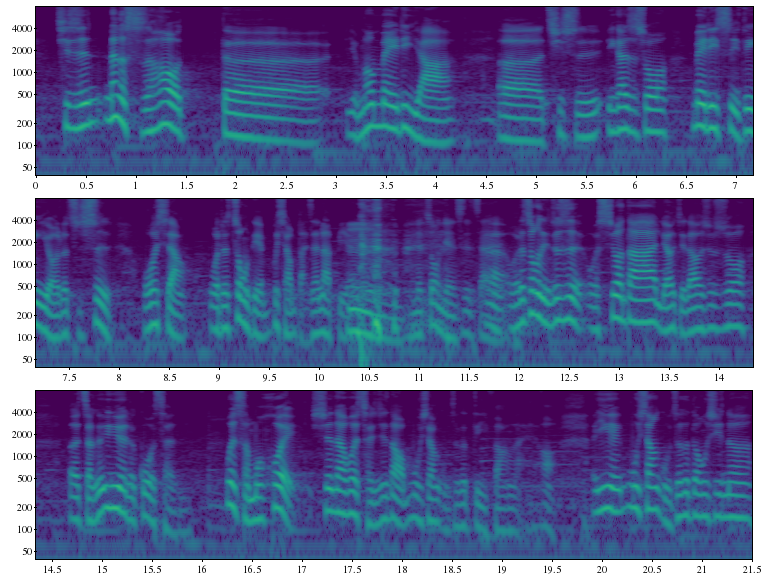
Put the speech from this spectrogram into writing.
其实那个时候的有没有魅力啊？呃，其实应该是说魅力是一定有的，只是我想我的重点不想摆在那边。嗯，你的重点是在？呃，我的重点就是我希望大家了解到，就是说，呃，整个音乐的过程为什么会现在会呈现到木香谷这个地方来啊？因为木香谷这个东西呢，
